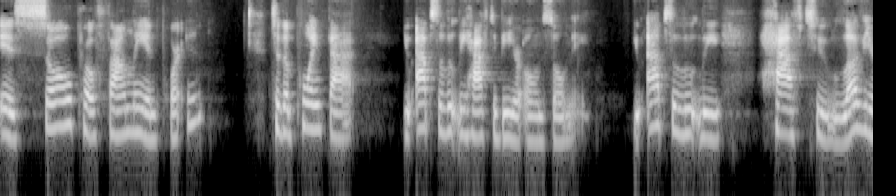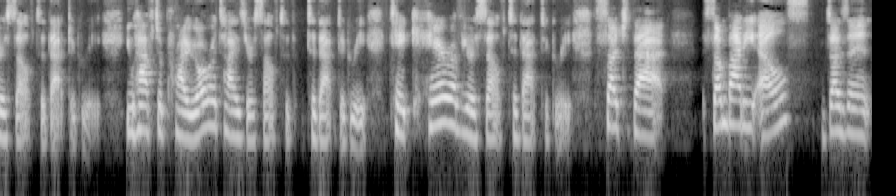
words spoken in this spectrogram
is so profoundly important to the point that you absolutely have to be your own soulmate. You absolutely have to love yourself to that degree. You have to prioritize yourself to, to that degree. Take care of yourself to that degree, such that somebody else doesn't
